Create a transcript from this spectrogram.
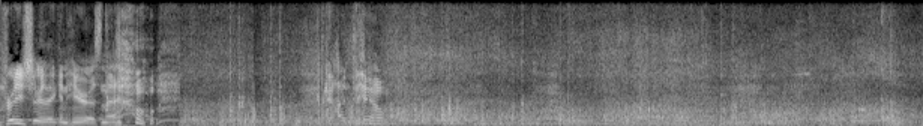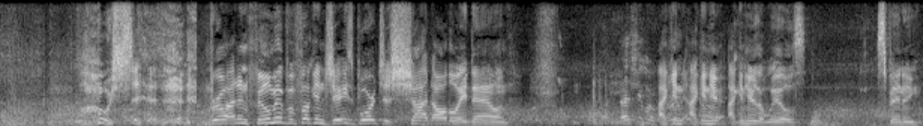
I'm pretty sure they can hear us now. God damn. Oh shit. Bro, I didn't film it, but fucking Jay's board just shot all the way down. I can I can hear down. I can hear the wheels spinning.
